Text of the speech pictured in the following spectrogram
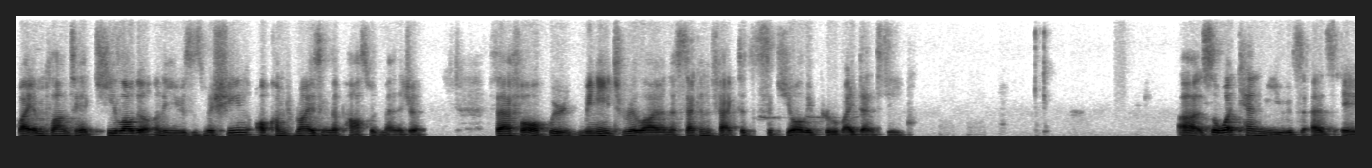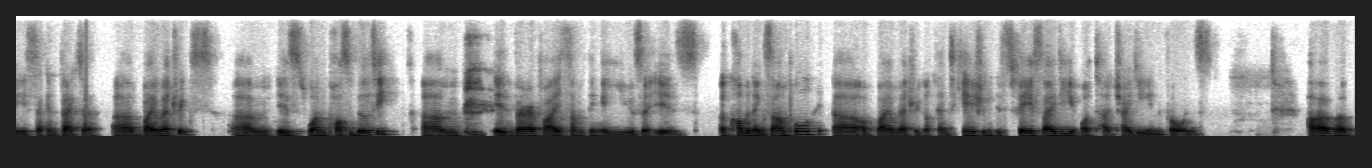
by implanting a keylogger on a user's machine or compromising the password manager. Therefore, we, we need to rely on a second factor to securely prove identity. Uh, so what can we use as a second factor? Uh, biometrics um, is one possibility. Um, it verifies something a user is. A common example uh, of biometric authentication is Face ID or Touch ID in phones. However,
